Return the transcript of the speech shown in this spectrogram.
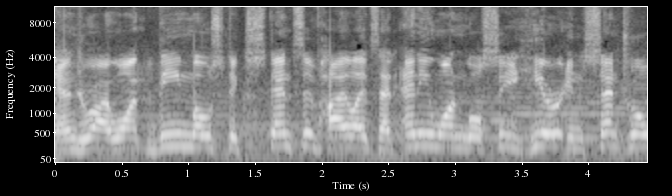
Andrew, I want the most extensive highlights that anyone will see here in central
